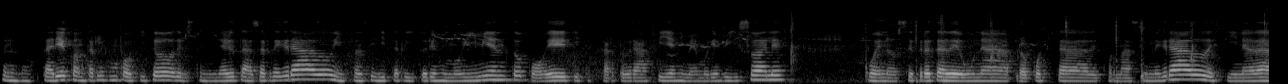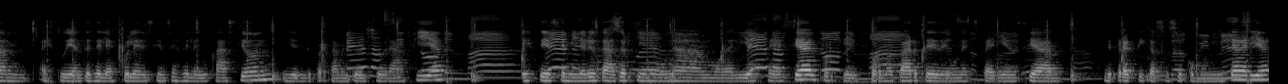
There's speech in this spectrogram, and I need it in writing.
Bueno, nos gustaría contarles un poquito del seminario taller de grado, Infancias y Territorios en Movimiento, poéticas, cartografías y memorias visuales, bueno, se trata de una propuesta de formación de grado destinada a estudiantes de la Escuela de Ciencias de la Educación y del Departamento de Geografía. Este seminario taller tiene una modalidad especial porque forma parte de una experiencia de práctica sociocomunitaria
